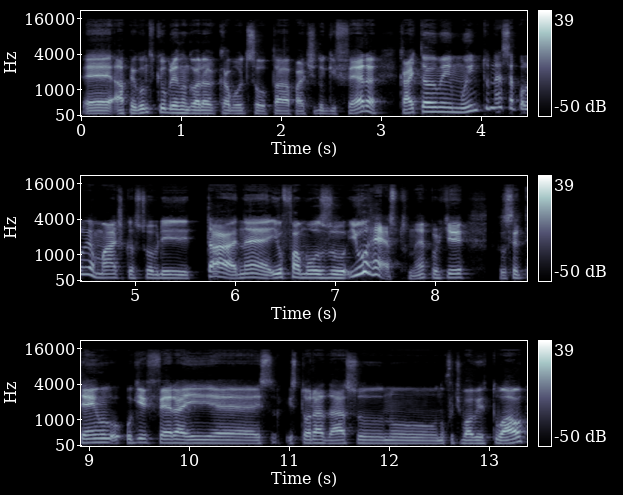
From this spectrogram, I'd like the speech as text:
é, a pergunta que o Breno agora acabou de soltar a partir do Guifera, cai também muito nessa problemática sobre, tá, né, e o famoso, e o resto, né, porque você tem o, o Guifera aí é, es- estouradaço no, no futebol virtual,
